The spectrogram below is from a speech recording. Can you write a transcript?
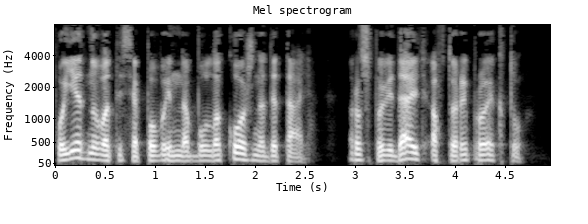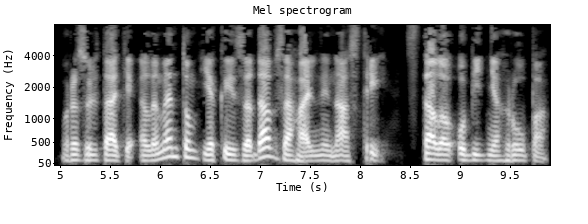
Поєднуватися повинна була кожна деталь, розповідають автори проекту. В результаті елементом, який задав загальний настрій, стала обідня група.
